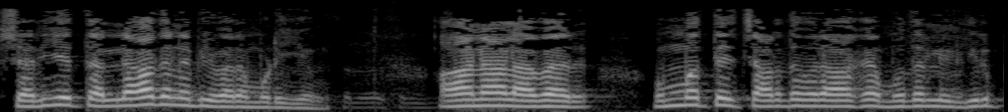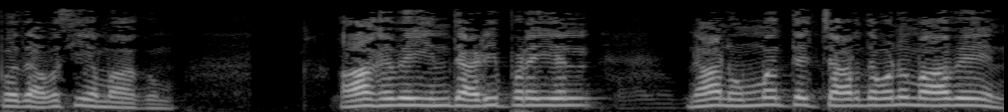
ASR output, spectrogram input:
ஷரியத் அல்லாத நபி வர முடியும். ஆனால் அவர் உம்மத்தை சார்ந்தவராக முதலில் இருப்பது அவசியமாகும். ஆகவே இந்த அடிப்படையில் நான் உம்மத்தை சார்ந்தவனும் ஆவேன்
